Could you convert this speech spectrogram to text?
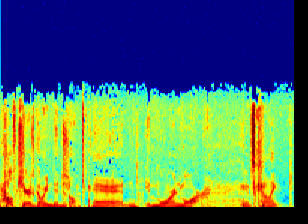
Healthcare is going digital, and more and more. It's kind of like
